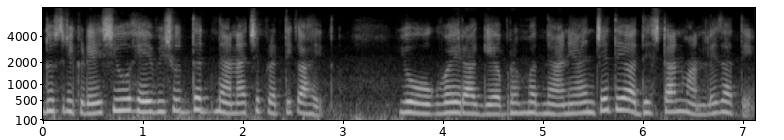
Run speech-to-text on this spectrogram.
दुसरीकडे शिव हे विशुद्ध ज्ञानाचे प्रतीक आहेत. योग वैराग्य ब्रह्मज्ञान यांचे ते अधिष्ठान मानले जाते.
